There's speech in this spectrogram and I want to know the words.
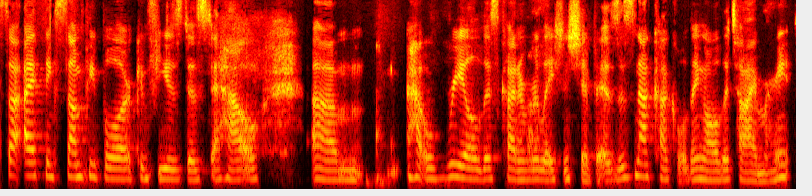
so I think some people are confused as to how um, how real this kind of relationship is. It's not cuckolding all the time, right?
